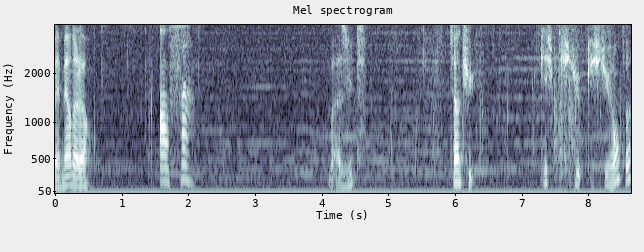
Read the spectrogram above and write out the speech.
Ben merde alors. Enfin. Bah zut. Tiens, tu... Qu'est-ce que tu... Qu'est-ce que tu vends, toi?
